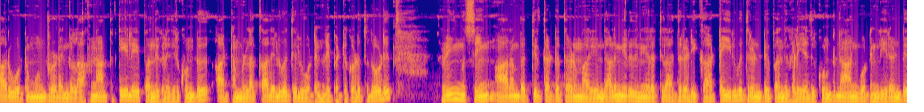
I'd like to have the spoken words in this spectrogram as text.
ஆறு ஓட்டம் மூன்று இடங்களாக நாற்பத்தேழு பந்துகளை எதிர்கொண்டு ஆட்டம் இழக்காத எழுபத்தேழு ஓட்டங்களை பெற்றுக் கொடுத்ததோடு ரிங் சிங் ஆரம்பத்தில் தட்டு தடுமாறியிருந்தாலும் இறுதி நேரத்தில் அதிரடி காட்ட இருபத்தி ரெண்டு பந்துகளை எதிர்கொண்டு நான்கு ஓட்டங்கள் இரண்டு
